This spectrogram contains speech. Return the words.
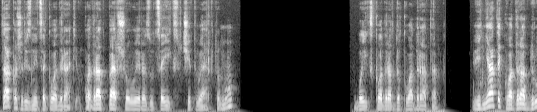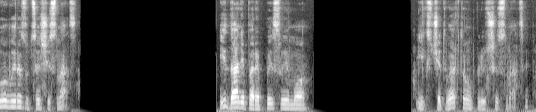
також різниця квадратів. Квадрат першого виразу це х в четвертому, бо х квадрат до квадрата. Відняти квадрат другого виразу це 16. І далі переписуємо х в четвертому плюс 16.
